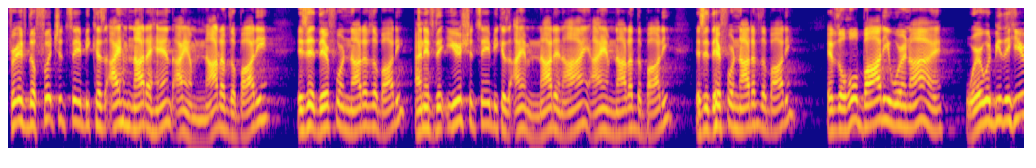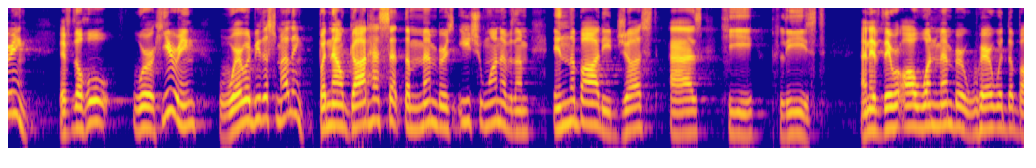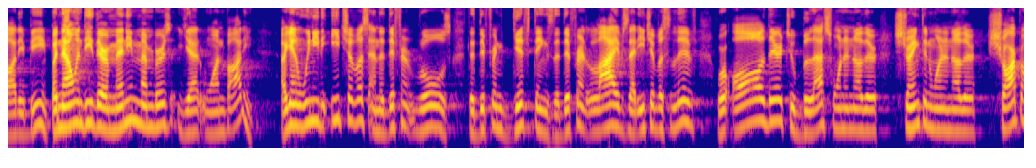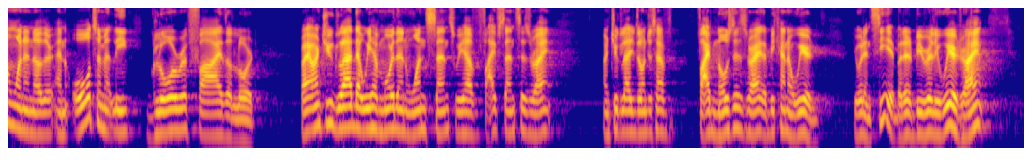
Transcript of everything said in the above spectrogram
For if the foot should say, Because I am not a hand, I am not of the body, is it therefore not of the body? And if the ear should say, Because I am not an eye, I am not of the body, is it therefore not of the body? If the whole body were an eye, where would be the hearing? If the whole were hearing, where would be the smelling? But now God has set the members, each one of them, in the body just as He pleased. And if they were all one member, where would the body be? But now indeed there are many members, yet one body. Again, we need each of us and the different roles, the different giftings, the different lives that each of us live. We're all there to bless one another, strengthen one another, sharpen one another, and ultimately glorify the Lord. Right? Aren't you glad that we have more than one sense? We have five senses, right? Aren't you glad you don't just have five noses, right? That'd be kind of weird. You wouldn't see it, but it'd be really weird, right?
